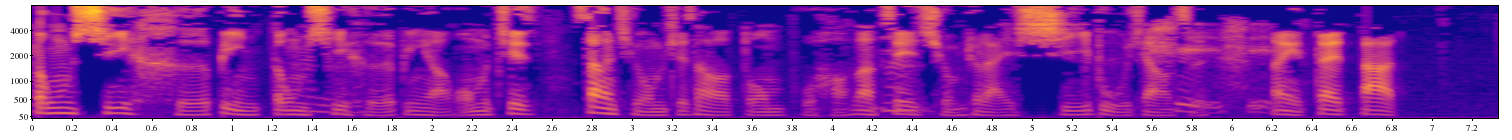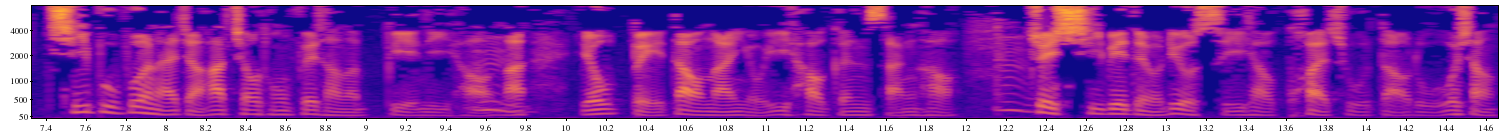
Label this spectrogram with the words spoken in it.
东西合并，东西合并啊。我们介上一期我们介绍了东部，好，那这一期我们就来西部这样子。是是那你带大西部部分来讲，它交通非常的便利哈。嗯那由北到南有一号跟三号，嗯最西边的有六十一号快速道路。我想。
